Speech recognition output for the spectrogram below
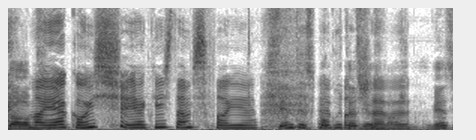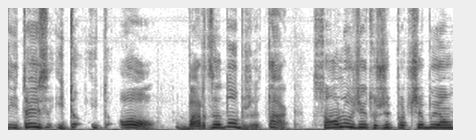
no ma jakąś, jakieś tam swoje Święty spokój potrzeby. też jest ważny. Więc i to jest, i to, i to, o, bardzo dobrze, tak. Są ludzie, którzy potrzebują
